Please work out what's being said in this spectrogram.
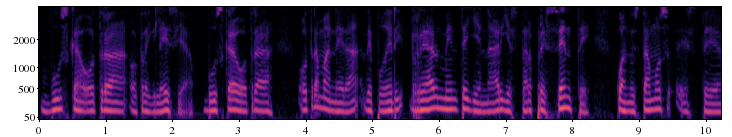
Busca otra otra iglesia, busca otra otra manera de poder realmente llenar y estar presente cuando estamos este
